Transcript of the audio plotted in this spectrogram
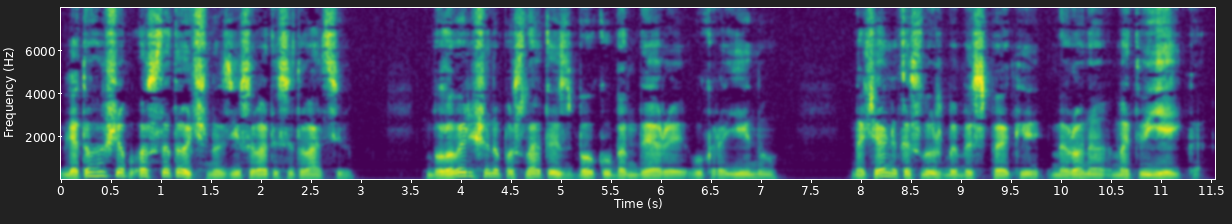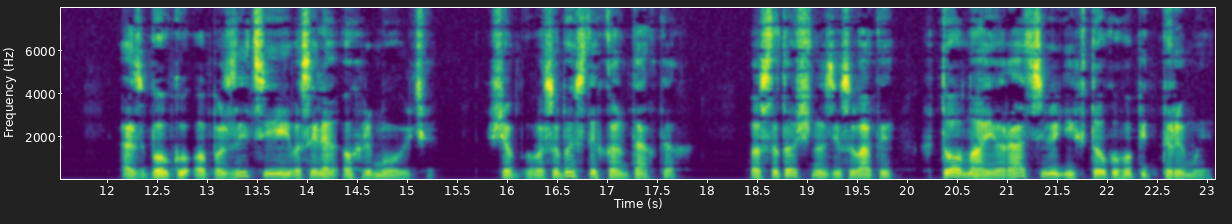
Для того, щоб остаточно з'ясувати ситуацію, було вирішено послати з боку Бандери в Україну начальника Служби безпеки Мирона Матвієйка, а з боку опозиції Василя Охримовича. щоб в особистих контактах остаточно з'ясувати, хто має рацію і хто кого підтримує.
